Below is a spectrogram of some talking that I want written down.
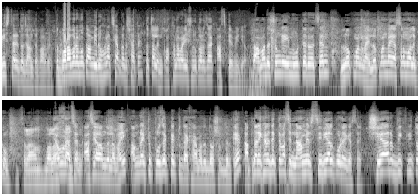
বিস্তারিত জানতে পারবেন। তো বরাবরের মতো আমি রোহন আছি আপনাদের সাথে। তো চলেন কথা না বাড়িয়ে শুরু করা যাক আজকের ভিডিও তো আমাদের সঙ্গে এই মুহূর্তে রয়েছেন লোকমান ভাই। লোকমান ভাই আসসালামু আলাইকুম। সালাম ভালো কেমন আছেন? আছেন? আছি আলহামদুলিল্লাহ ভাই। আমরা একটু প্রজেক্ট একটু দেখাই আমাদের দর্শকদেরকে। আপনার এখানে দেখতে পাচ্ছি নামের সিরিয়াল পড়ে গেছে। শেয়ার বিক্রি তো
